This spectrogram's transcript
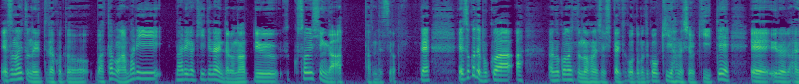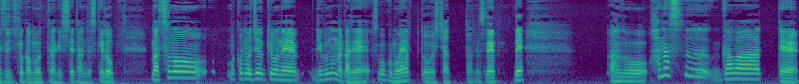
えー、その人の言ってたことは多分あまり周りが聞いてないんだろうなっていう、そういうシーンがあったんですよ。で、えー、そこで僕は、あ、あの、この人の話をしっかり聞こうと思って、こう、キー話を聞いて、えー、いろいろ合図とかも打ったりしてたんですけど、まあ、その、まあ、この状況ね、自分の中ですごくもやっとしちゃったんですね。で、あの、話す側って、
